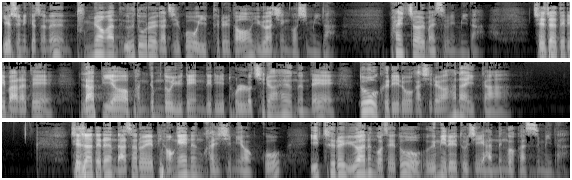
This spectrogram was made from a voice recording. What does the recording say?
예수님께서는 분명한 의도를 가지고 이틀을 더 유하신 것입니다. 8절 말씀입니다. 제자들이 말하되 라비여 방금도 유대인들이 돌로 치려 하였는데 또 그리로 가시려 하나이까. 제자들은 나사로의 병에는 관심이 없고 이틀을 유하는 것에도 의미를 두지 않는 것 같습니다.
